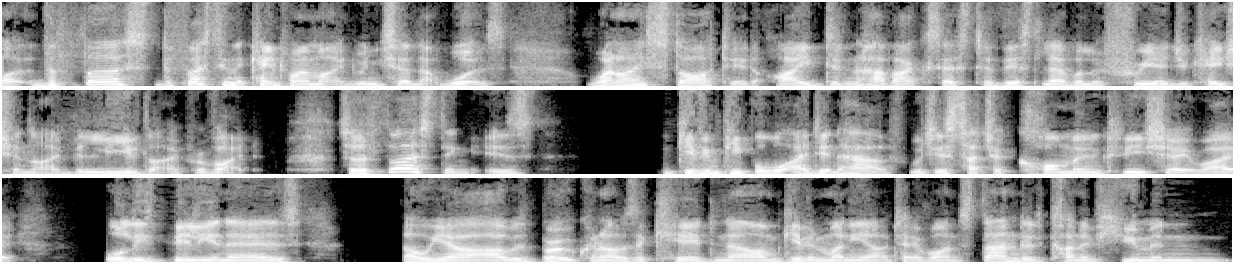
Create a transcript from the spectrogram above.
well, the first the first thing that came to my mind when you said that was when I started, I didn't have access to this level of free education that I believe that I provide. So the first thing is giving people what I didn't have, which is such a common cliche, right? All these billionaires, oh yeah, I was broke when I was a kid, now I'm giving money out to everyone. Standard kind of human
